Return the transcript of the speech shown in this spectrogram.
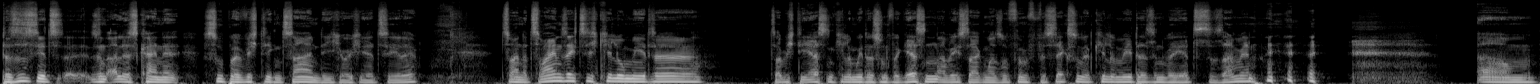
Das ist jetzt, sind alles keine super wichtigen Zahlen, die ich euch hier erzähle. 262 Kilometer. Jetzt habe ich die ersten Kilometer schon vergessen, aber ich sage mal so 500 bis 600 Kilometer sind wir jetzt zusammen. ähm,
